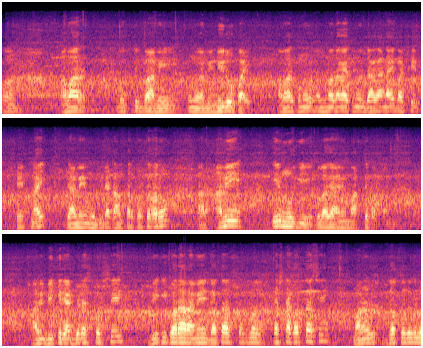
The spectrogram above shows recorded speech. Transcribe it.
এখন আমার বক্তব্য আমি কোনো আমি নিরুপায়। আমার কোনো অন্য জায়গায় কোনো জায়গা নাই বা সেট সেট নাই যে আমি মুরগিটা ট্রান্সফার করতে পারব। আর আমি এই মুরগিগুলোকে আমি মারতে পারতাম আমি বিক্রির অ্যাডভার্টাইজ করছি, বিক্রি করার আমি যথাসম্ভব চেষ্টা করতে আছি মানুষ যতগুলো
